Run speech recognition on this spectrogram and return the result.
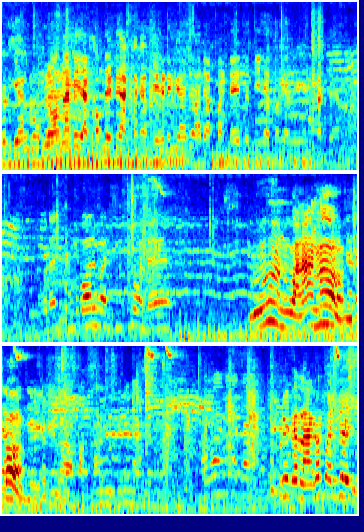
రెండు చీరలు పోతుంది. అక్కడ కట్ చేయడం కాదు. అది పట్టే అయితే తీసేస్తారు కదా. కట్ చేయాలి. ఇప్పుడు నువ్వు అలా అన్నావు ఇప్పుడు ఇక్కడ రాగా పనిచేయదు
